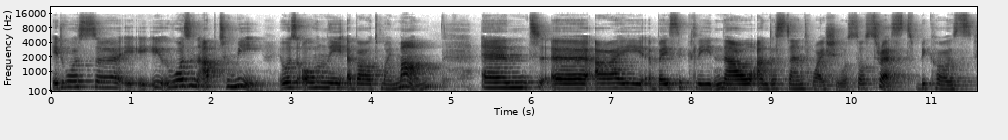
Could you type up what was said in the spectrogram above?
it was uh, it, it, wasn't up to me. It was only about my mom, and uh, I basically now understand why she was so stressed because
